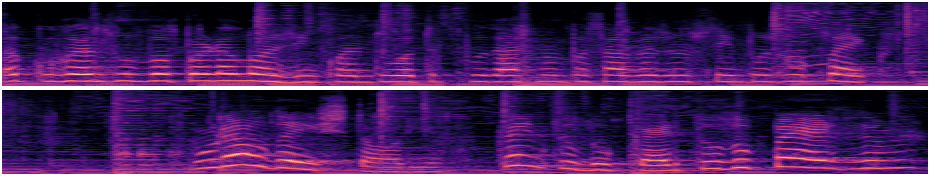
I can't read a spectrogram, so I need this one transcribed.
a corrente o levou para longe, enquanto o outro pedaço não passava de um simples reflexo. Moral da história: quem tudo quer, tudo perde.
